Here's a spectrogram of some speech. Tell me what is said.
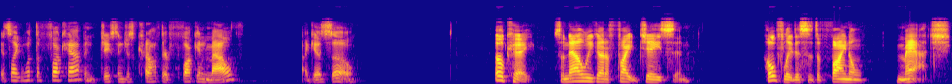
It's like, what the fuck happened? Jason just cut off their fucking mouth? I guess so. Okay, so now we gotta fight Jason. Hopefully this is the final match.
